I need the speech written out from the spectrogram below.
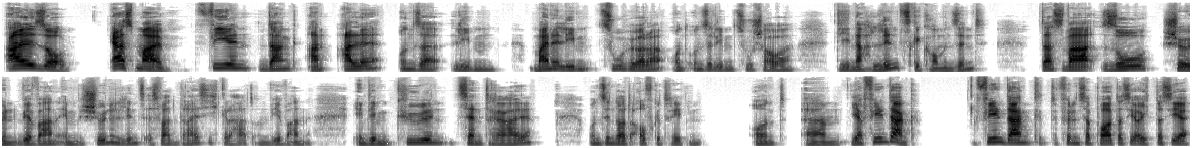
also erstmal vielen Dank an alle unsere lieben, meine lieben Zuhörer und unsere lieben Zuschauer, die nach Linz gekommen sind. Das war so schön. Wir waren im schönen Linz, es waren 30 Grad und wir waren in dem kühlen Zentral und sind dort aufgetreten. Und ähm, ja, vielen Dank. Vielen Dank für den Support, dass ihr euch, dass ihr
